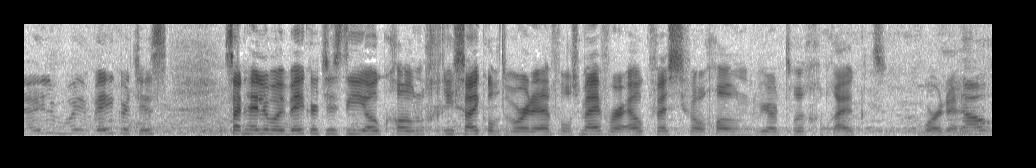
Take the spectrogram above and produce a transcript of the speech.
hele mooie bekertjes. Het zijn hele mooie bekertjes die ook gewoon gerecycled worden en volgens mij voor elk festival gewoon weer teruggebruikt worden. Nou,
